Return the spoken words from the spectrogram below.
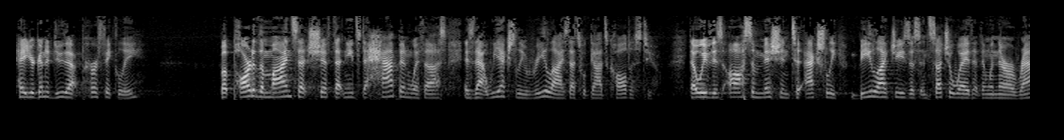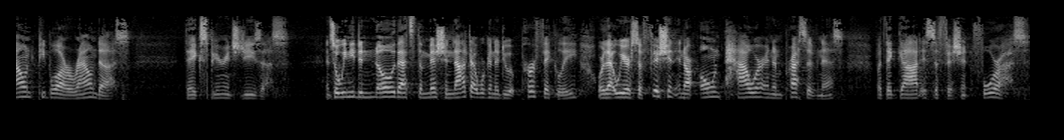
hey, you're going to do that perfectly. But part of the mindset shift that needs to happen with us is that we actually realize that's what God's called us to. That we have this awesome mission to actually be like Jesus in such a way that then when they're around, people are around us, they experience Jesus. And so we need to know that's the mission, not that we're going to do it perfectly or that we are sufficient in our own power and impressiveness, but that God is sufficient for us.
